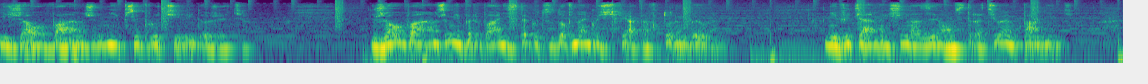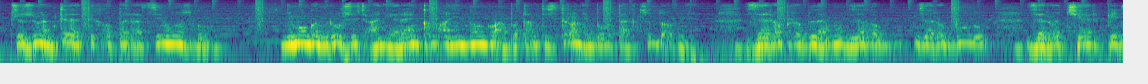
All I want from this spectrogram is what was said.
i żałowałem, że mnie przywrócili do życia. Żałowałem, że mnie wyrwali z tego cudownego świata, w którym byłem. Nie wiedziałem, jak się nazywam, straciłem pamięć. Przeżyłem tyle tych operacji mózgu. Nie mogłem ruszyć ani ręką, ani nogą, a po tamtej stronie było tak cudownie. Zero problemu, zero, zero bólu, zero cierpień,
